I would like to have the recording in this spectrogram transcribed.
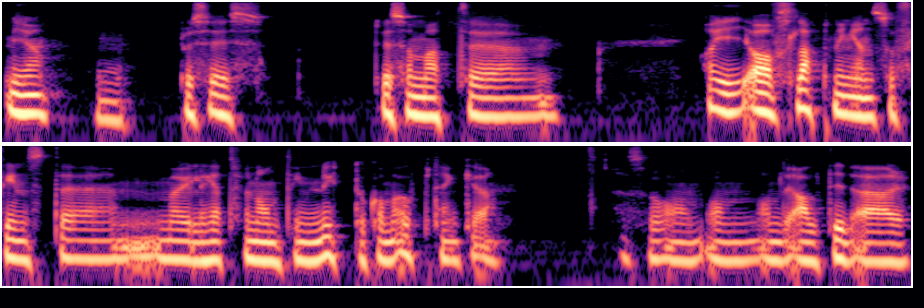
Ja. Mm. Precis. Det är som att eh, i avslappningen så finns det möjlighet för någonting nytt att komma upp, tänker jag. Alltså om, om, om det alltid är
